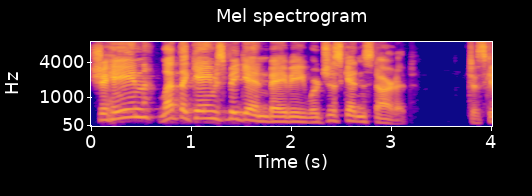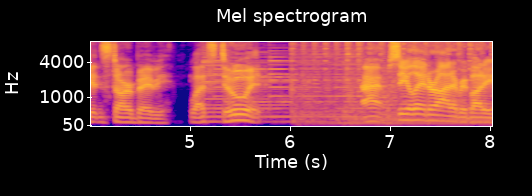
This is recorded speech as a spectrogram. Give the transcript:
Shaheen, let the games begin, baby. We're just getting started. Just getting started, baby. Let's do it. All right. We'll see you later on, everybody.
